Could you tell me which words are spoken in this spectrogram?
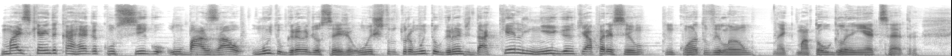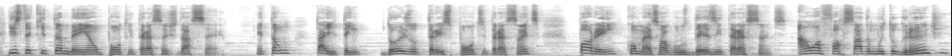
mas que ainda carrega consigo um basal muito grande, ou seja, uma estrutura muito grande daquele Negan que apareceu enquanto vilão, né, que matou o Glenn, etc. Isso daqui também é um ponto interessante da série. Então, tá aí, tem dois ou três pontos interessantes, porém começam alguns desinteressantes. Há uma forçada muito grande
